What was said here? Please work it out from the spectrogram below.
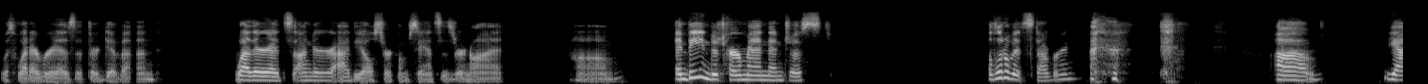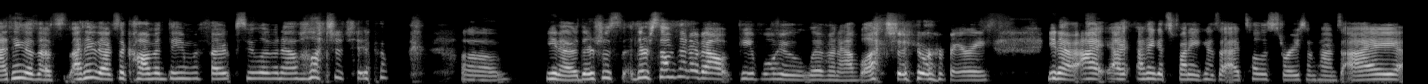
with whatever it is that they're given, whether it's under ideal circumstances or not. Um, and being determined and just a little bit stubborn. um, yeah, I think that that's I think that's a common theme with folks who live in Appalachia too. um, you know, there's just there's something about people who live in Appalachia who are very you know, I, I, I think it's funny because I tell the story sometimes. I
